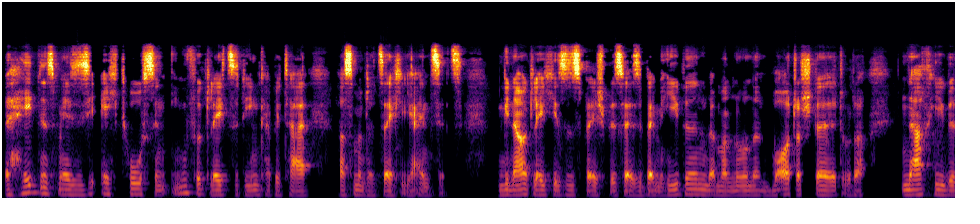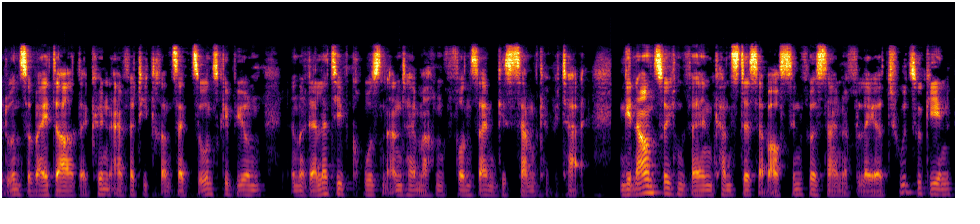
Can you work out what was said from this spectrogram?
verhältnismäßig echt hoch sind im Vergleich zu dem Kapital, was man tatsächlich einsetzt. Und genau gleich ist es beispielsweise beim Hebeln, wenn man nur einen Wort erstellt oder nachhebelt und so weiter. Da können einfach die Transaktionsgebühren einen relativ großen Anteil machen von seinem Gesamtkapital. Und genau in solchen Fällen kann es deshalb auch sinnvoll sein, auf Layer 2 zu gehen,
